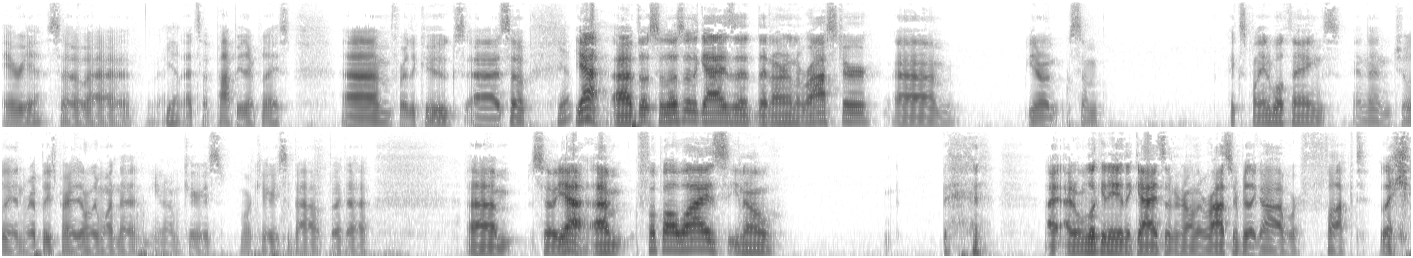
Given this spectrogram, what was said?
area, so uh, Yep. that's a popular place um, for the Cougs. Uh, so Yep. yeah, uh, th- so those are the guys that, that are on the roster. Um, you know, some explainable things, and then Julian Ripley's probably the only one that you know I'm curious, more curious about. But uh, um, so yeah, um, football wise, you know, I, I don't look at any of the guys that are on the roster and be like, ah, we're fucked. Like,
